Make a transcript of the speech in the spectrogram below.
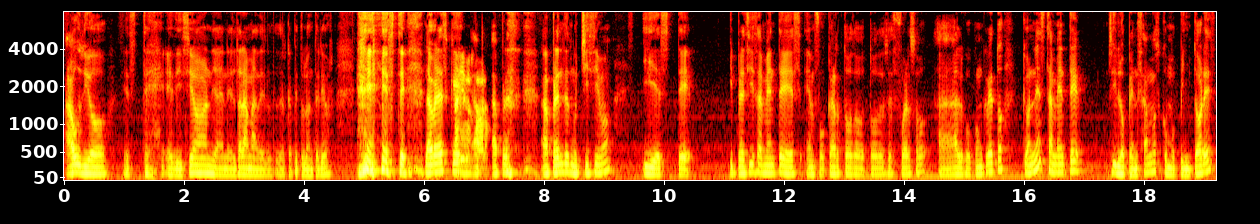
audio, este, edición, ya en el drama del, del capítulo anterior. este, la verdad es que aprendes muchísimo y este y precisamente es enfocar todo todo ese esfuerzo a algo concreto que honestamente si lo pensamos como pintores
